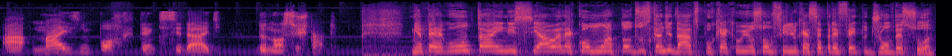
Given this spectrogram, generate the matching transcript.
a mais importante cidade do nosso estado. Minha pergunta inicial é comum a todos os candidatos. Por que, é que o Wilson Filho quer ser prefeito de João Pessoa?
